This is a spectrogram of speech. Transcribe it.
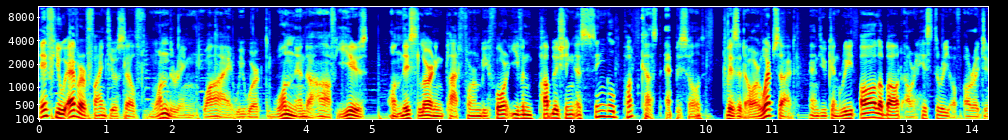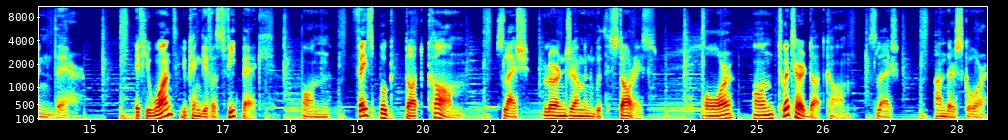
If you ever find yourself wondering why we worked one and a half years on this learning platform before even publishing a single podcast episode, visit our website and you can read all about our history of origin there. If you want, you can give us feedback on facebook.com slash learn German with stories or on twitter.com slash underscore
